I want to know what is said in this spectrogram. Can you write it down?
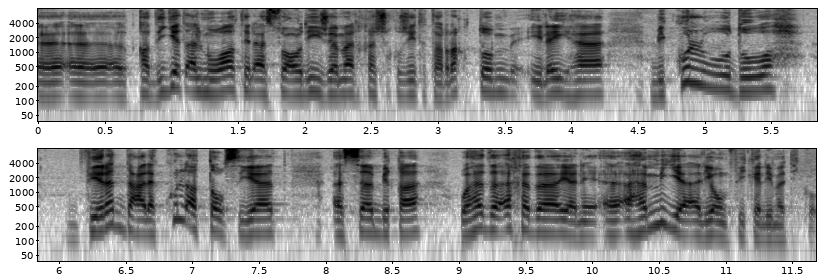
آه، آه، قضية المواطن السعودي جمال خشقجي تطرقتم إليها بكل وضوح في رد على كل التوصيات السابقة وهذا أخذ يعني أهمية اليوم في كلمتكم.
